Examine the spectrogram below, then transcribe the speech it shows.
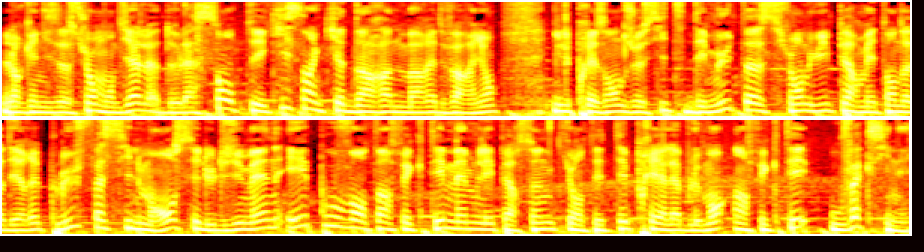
L'Organisation mondiale de la santé qui s'inquiète d'un raz-de-marée de variants. Il présente, je cite, des mutations lui permettant d'adhérer plus facilement aux cellules humaines et pouvant infecter même les personnes qui ont été préalablement infectées ou vaccinées.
